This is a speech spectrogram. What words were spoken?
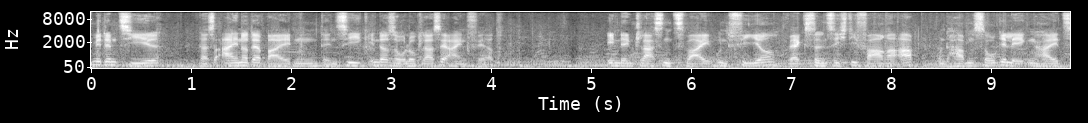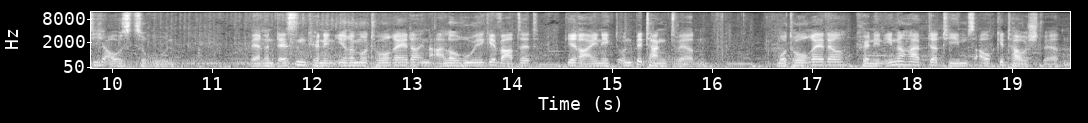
mit dem Ziel, dass einer der beiden den Sieg in der Soloklasse einfährt. In den Klassen 2 und 4 wechseln sich die Fahrer ab und haben so Gelegenheit, sich auszuruhen. Währenddessen können ihre Motorräder in aller Ruhe gewartet, gereinigt und betankt werden. Motorräder können innerhalb der Teams auch getauscht werden.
